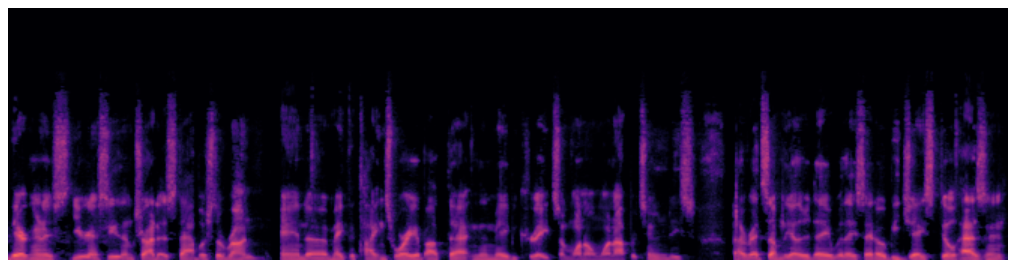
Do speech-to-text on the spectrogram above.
they're going to you're going to see them try to establish the run and uh, make the Titans worry about that, and then maybe create some one-on-one opportunities. I read something the other day where they said OBJ still hasn't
